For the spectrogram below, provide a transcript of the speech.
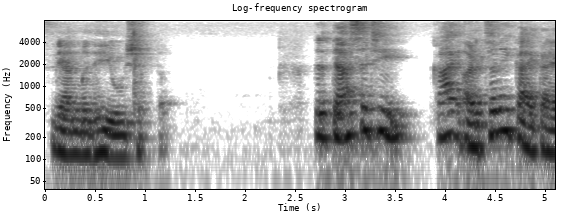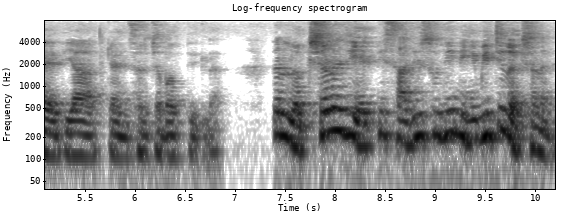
स्त्रियांमध्ये येऊ शकतं. तर त्यासाठी काय अडचणी काय काय आहेत या कॅन्सरच्या बाबतीतल्या? तर लक्षणं जी आहेत ती साधीसुधी नेहमीची लक्षणं आहेत.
